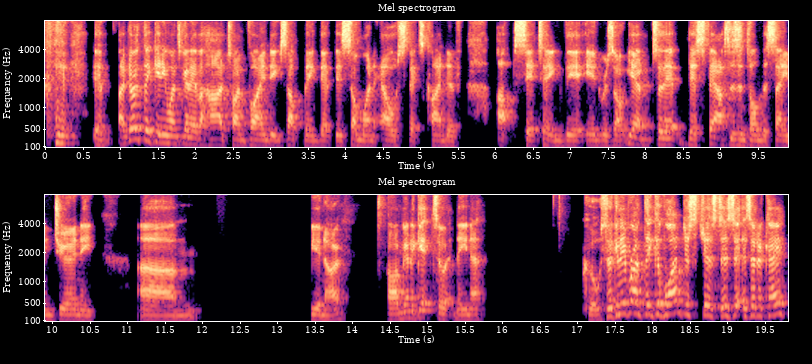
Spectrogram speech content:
I don't think anyone's going to have a hard time finding something that there's someone else that's kind of upsetting their end result. Yeah, so that their spouse isn't on the same journey. Um, you know, oh, I'm going to get to it, Nina. Cool. So can everyone think of one? Just, just is it, is it okay?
